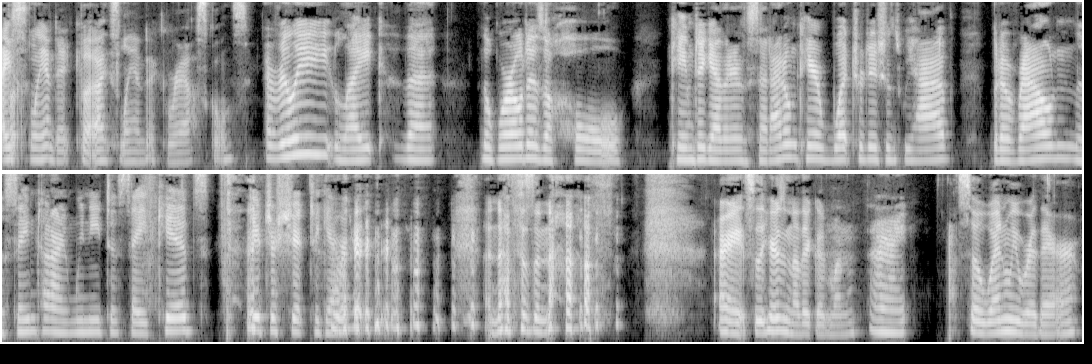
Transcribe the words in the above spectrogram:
Icelandic. but Icelandic rascals. I really like that the world as a whole came together and said, I don't care what traditions we have, but around the same time, we need to say, kids, get your shit together. enough is enough. All right, so here's another good one. All right. So when we were there,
